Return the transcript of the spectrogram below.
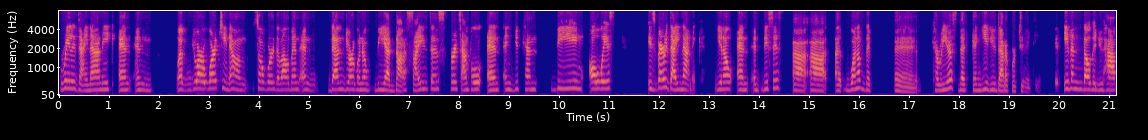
really dynamic and, and when you are working on software development and then you're going to be a data scientist for example and and you can being always is very dynamic you know and and this is uh, uh, uh, one of the uh, careers that can give you that opportunity even though that you have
